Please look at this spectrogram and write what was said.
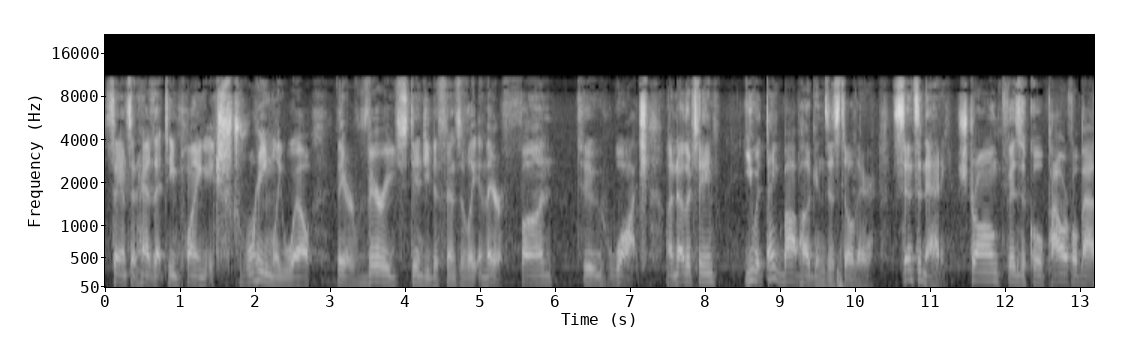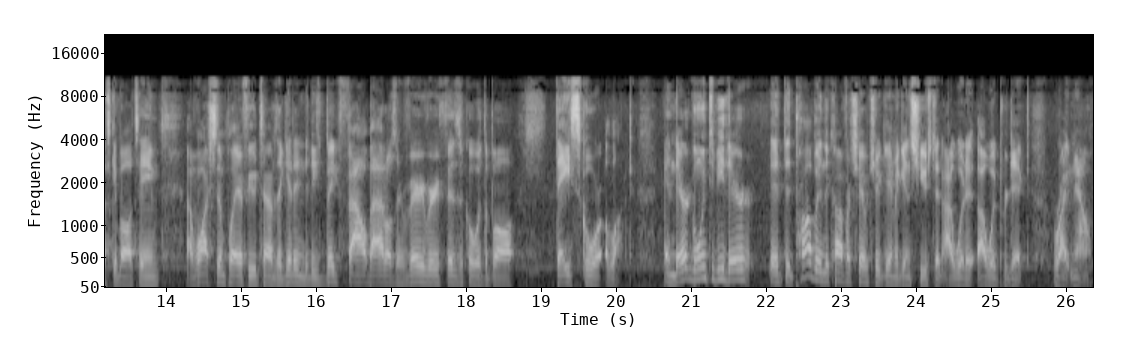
Sampson has that team playing extremely well. They are very stingy defensively, and they are fun to watch. Another team, you would think Bob Huggins is still there. Cincinnati, strong, physical, powerful basketball team. I've watched them play a few times. They get into these big foul battles. They're very, very physical with the ball. They score a lot, and they're going to be there the, probably in the conference championship game against Houston. I would I would predict right now.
